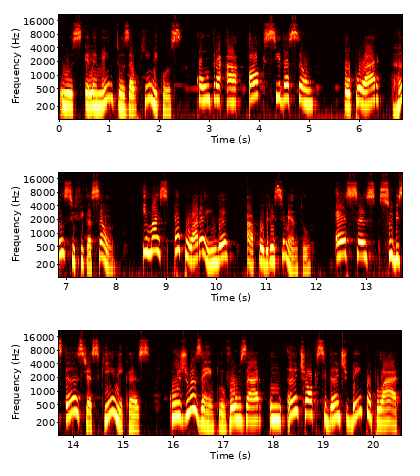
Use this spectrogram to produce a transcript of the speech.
os elementos alquímicos contra a oxidação, popular rancificação e mais popular ainda, apodrecimento. Essas substâncias químicas cujo exemplo vou usar um antioxidante bem popular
